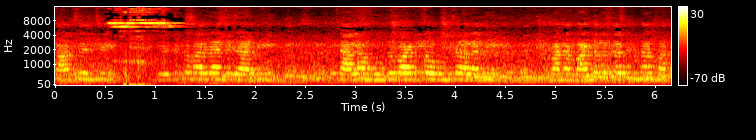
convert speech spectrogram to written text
కాన్స్టిట్యున్సీ నియోజకవర్గాన్ని కానీ చాలా ముందుబాటులో ఉండాలని మన మండల తరఫున మన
